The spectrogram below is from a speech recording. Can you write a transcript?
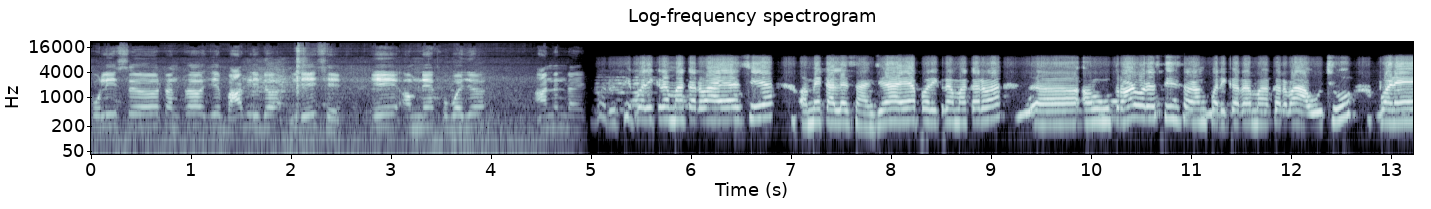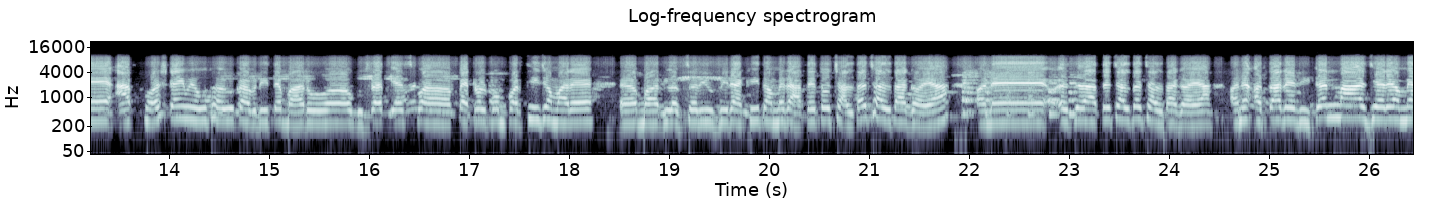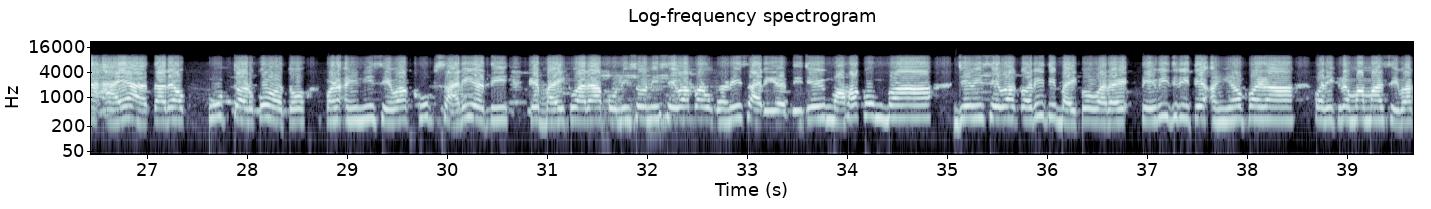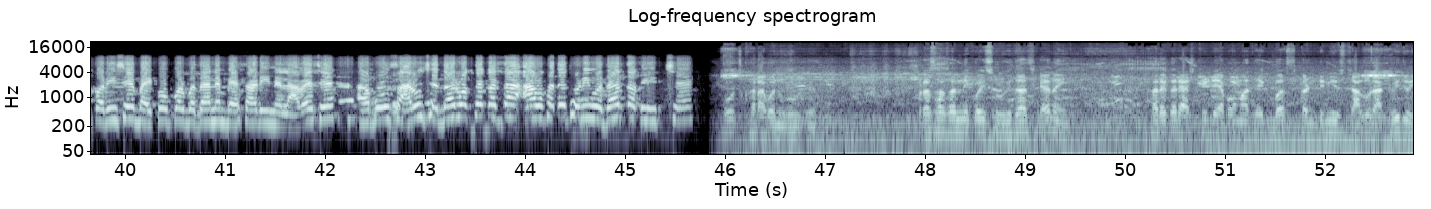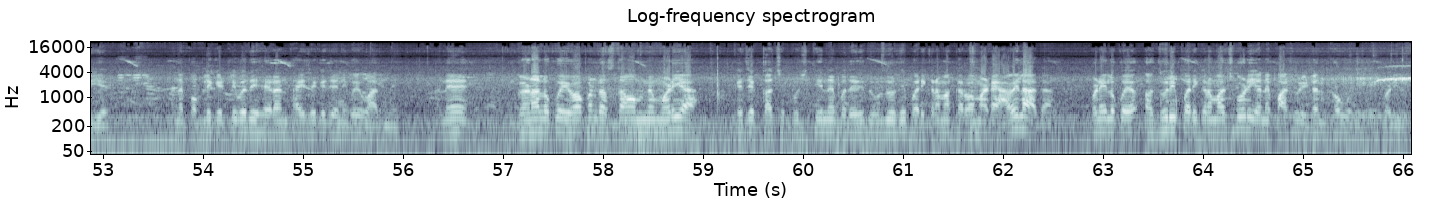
પોલીસ તંત્ર જે ભાગ લીધો લે છે, એ અમને ખૂબ જ આનંદદાયક. ભરૂચથી પરિક્રમા કરવા આવ્યા છીએ. અમે કાલે સાંજે આવ્યા પરિક્રમા કરવા. હું ત્રણ વર્ષથી સળંગ પરિક્રમા કરવા આવું છું. પણ આ ફર્સ્ટ ટાઈમ એવું થયું કે આવી રીતે બહાર ગુજરાત ગેસ પેટ્રોલ પંપ પરથી જ અમારે બહાર લક્ઝરી ઊભી રાખી. તો અમે રાતે તો ચાલતા ચાલતા ગયા અને રાતે ચાલતા ચાલતા ગયા. અને અત્યારે રિટર્નમાં જ્યારે અમે આવ્યા ત્યારે ખૂબ તડકો હતો, પણ અહીંની સેવા ખૂબ સારી હતી કે બાઇક વાળા પોલીસોની સેવા પણ ઘણી સારી હતી. જેવી મહાકુંભમાં જેવી સેવા કરી હતી બાઇકો વાળાએ તેવી જ રીતે અહીંયા પણ પરિક્રમામાં સેવા કરી છે. બાઇકો ઉપર બધાને બેસાડીને લાવે છે. આ બહુ સારું છે. દર વખતે કરતા આ વખતે થોડી વધારે તકલીફ છે. બહુ જ ખરાબ અનુભવ છે. પ્રશાસનની કોઈ સુવિધા છે નહીં. ખરેખર એસટી ડેપોમાંથી એક બસ કન્ટિન્યુઅસ ચાલુ રાખવી જોઈએ. અને પબ્લિક એટલી બધી હેરાન થાય છે કે જેની કોઈ વાત નહીં. અને ઘણા લોકો એવા પણ રસ્તામાં અમને મળ્યા કે જે કચ્છ ભુજથીને બધેથી દૂર દૂરથી પરિક્રમા કરવા માટે આવેલા હતા. પણ એ લોકોએ અધૂરી પરિક્રમા છોડી અને પાછું રિટર્ન થવું પડ્યું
